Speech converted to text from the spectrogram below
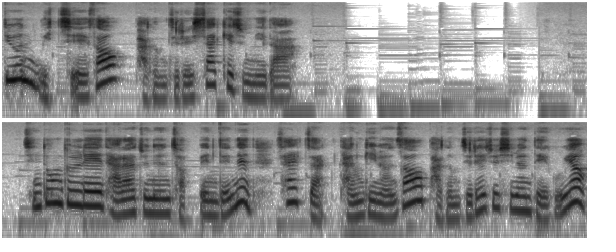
띄운 위치에서 박음질을 시작해 줍니다. 진동둘레에 달아주는 젖밴드는 살짝 당기면서 박음질 해주시면 되고요.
